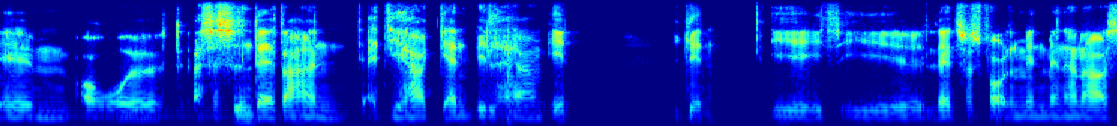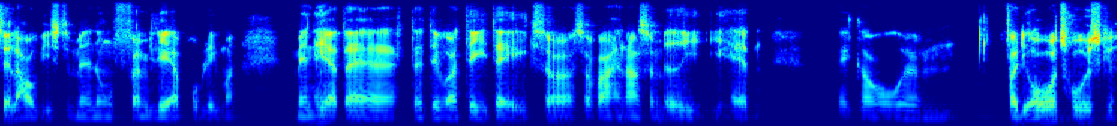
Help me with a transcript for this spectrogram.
Øhm, og øh, altså siden da, der har han, at de har gerne vil have ham ind igen i, i, i øh, landsholdsfolden, men, men han har også selv afvist det med nogle familiære problemer. Men her, da, da det var det dag, ikke, så, så var han altså med i, i hatten. Ikke? Og øh, for de overtroiske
